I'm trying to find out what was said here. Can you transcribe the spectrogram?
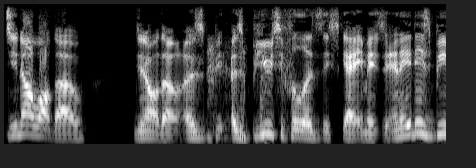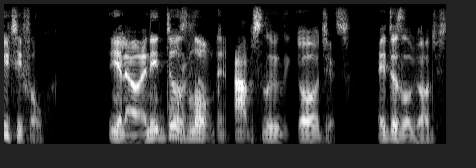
Do you know what though? You know what though? As as beautiful as this game is, and it is beautiful, you know, and it does look absolutely gorgeous. It does look gorgeous.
